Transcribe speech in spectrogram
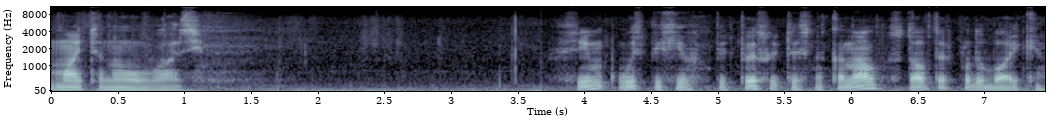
майте на увазі. Всім успіхів, підписуйтесь на канал, ставте вподобайки.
